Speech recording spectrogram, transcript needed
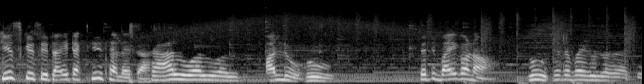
কিস কিস এটা এটা কিস হলে এটা আলু আলু আলু আলু হুম সেটি বাইগণ হুম সেটা বাইগণ লাগা আছে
